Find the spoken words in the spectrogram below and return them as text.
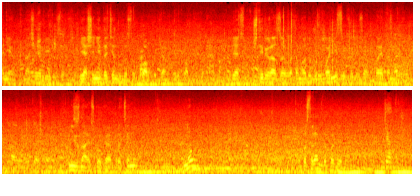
они начали двигаться. Я еще не дотянул до сухого. Я четыре раза в этом году был в больнице уже лежал, поэтому не знаю, сколько я протяну. Но постараемся до победы. Дякую.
